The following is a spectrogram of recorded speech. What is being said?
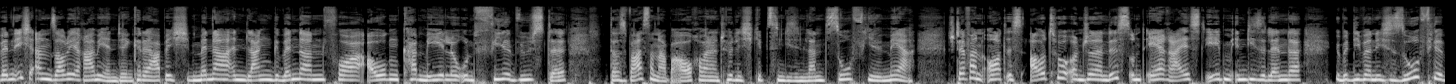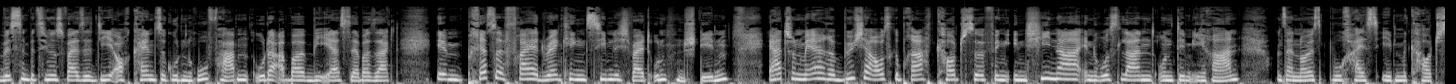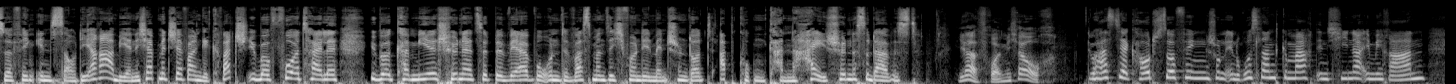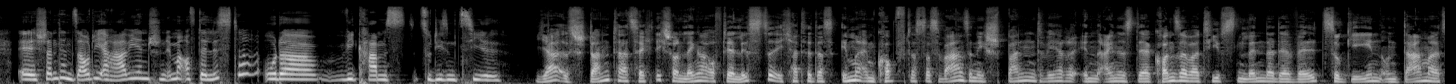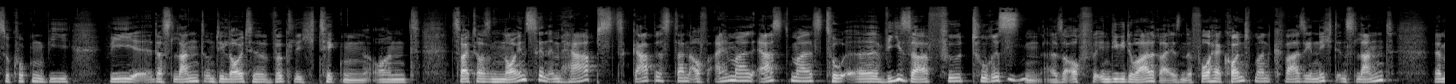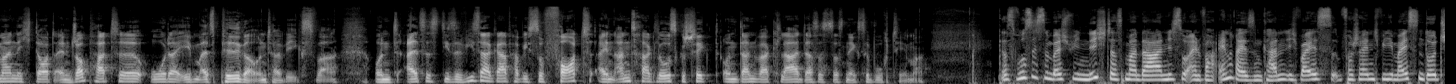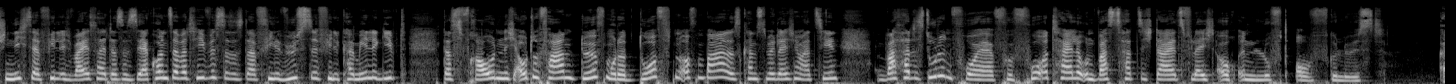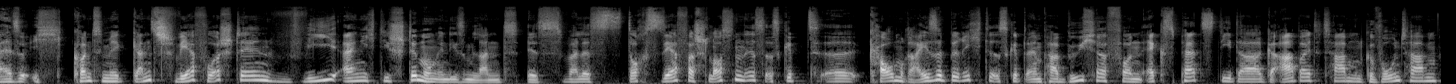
Wenn ich an Saudi-Arabien denke, da habe ich Männer in langen Gewändern vor Augen, Kamele und viel Wüste. Das war's dann aber auch, aber natürlich gibt's in diesem Land so viel mehr. Stefan Ort ist Autor und Journalist und er reist eben in diese Länder, über die wir nicht so viel wissen, beziehungsweise die auch keinen so guten Ruf haben oder aber, wie er es selber sagt, im Pressefreiheit-Ranking ziemlich weit unten stehen. Er hat schon mehrere Bücher rausgebracht, Couchsurfing in China, in Russland und dem Iran und sein neues Buch heißt eben Couchsurfing in Saudi-Arabien. Arabien. Ich habe mit Stefan gequatscht über Vorurteile, über Kamel, Schönheitswettbewerbe und was man sich von den Menschen dort abgucken kann. Hi, schön, dass du da bist. Ja, freue mich auch. Du hast ja Couchsurfing schon in Russland gemacht, in China, im Iran. Äh, stand denn Saudi-Arabien schon immer auf der Liste oder wie kam es zu diesem Ziel? Ja, es stand tatsächlich schon länger auf der Liste. Ich hatte das immer im Kopf, dass das wahnsinnig spannend wäre, in eines der konservativsten Länder der Welt zu gehen und da mal zu gucken, wie, wie das Land und die Leute wirklich ticken. Und 2019 im Herbst gab es dann auf einmal erstmals to äh, Visa für Touristen, mhm. also auch für Individualreisende. Vorher konnte man quasi nicht ins Land, wenn man nicht dort einen Job hatte oder eben als Pilger unterwegs war. Und als es diese Visa gab, habe ich sofort einen Antrag Antrag losgeschickt und dann war klar, das ist das nächste Buchthema. Das wusste ich zum Beispiel nicht, dass man da nicht so einfach einreisen kann. Ich weiß wahrscheinlich wie die meisten Deutschen nicht sehr viel. Ich weiß halt, dass es sehr konservativ ist, dass es da viel Wüste, viele Kamele gibt, dass Frauen nicht Auto fahren dürfen oder durften offenbar. Das kannst du mir gleich noch erzählen. Was hattest du denn vorher für Vorurteile und was hat sich da jetzt vielleicht auch in Luft aufgelöst? Also ich konnte mir ganz schwer vorstellen, wie eigentlich die Stimmung in diesem Land ist, weil es doch sehr verschlossen ist. Es gibt äh, kaum Reiseberichte, es gibt ein paar Bücher von Expats, die da gearbeitet haben und gewohnt haben,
